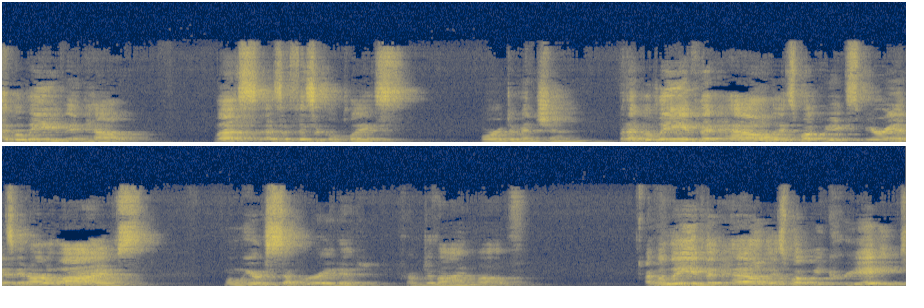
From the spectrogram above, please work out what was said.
I believe in hell less as a physical place or a dimension. But I believe that hell is what we experience in our lives when we are separated from divine love. I believe that hell is what we create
